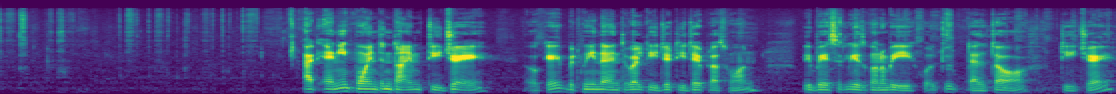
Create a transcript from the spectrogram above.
at any point in time tj okay between the interval tj tj plus 1 we basically is going to be equal to delta of tj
